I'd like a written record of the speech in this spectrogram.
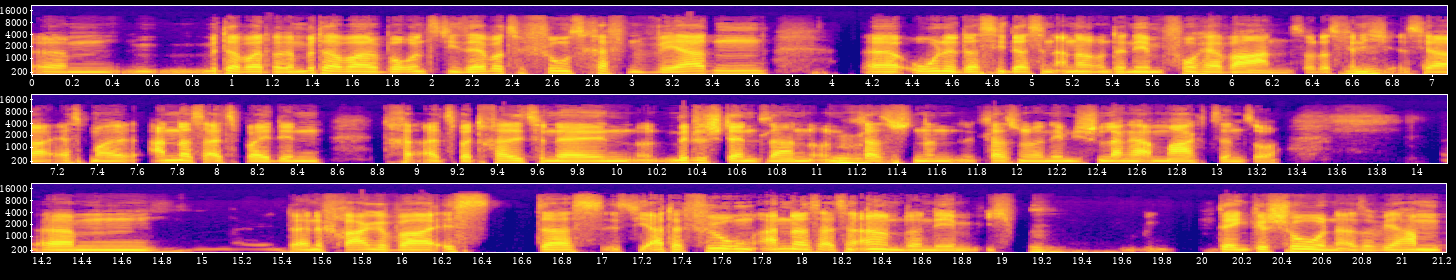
ähm, Mitarbeiterinnen und Mitarbeiter bei uns, die selber zu Führungskräften werden, äh, ohne dass sie das in anderen Unternehmen vorher waren. So, das finde mhm. ich ist ja erstmal anders als bei den als bei traditionellen Mittelständlern und mhm. klassischen, klassischen Unternehmen, die schon lange am Markt sind. So. Ähm, deine Frage war, ist das, ist die Art der Führung anders als in anderen Unternehmen? Ich mhm. denke schon. Also wir haben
